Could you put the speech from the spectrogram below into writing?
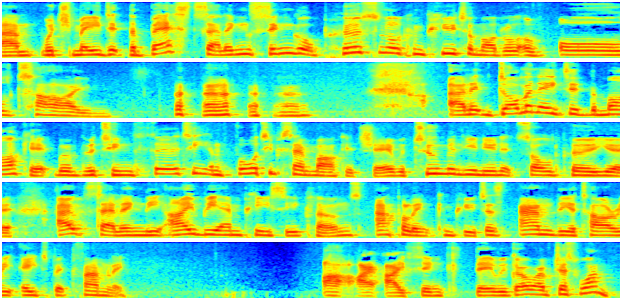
um, which made it the best-selling single personal computer model of all time. and it dominated the market with between 30 and 40% market share with 2 million units sold per year outselling the IBM PC clones Apple Inc computers and the Atari 8-bit family I, I, I think there we go I've just won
